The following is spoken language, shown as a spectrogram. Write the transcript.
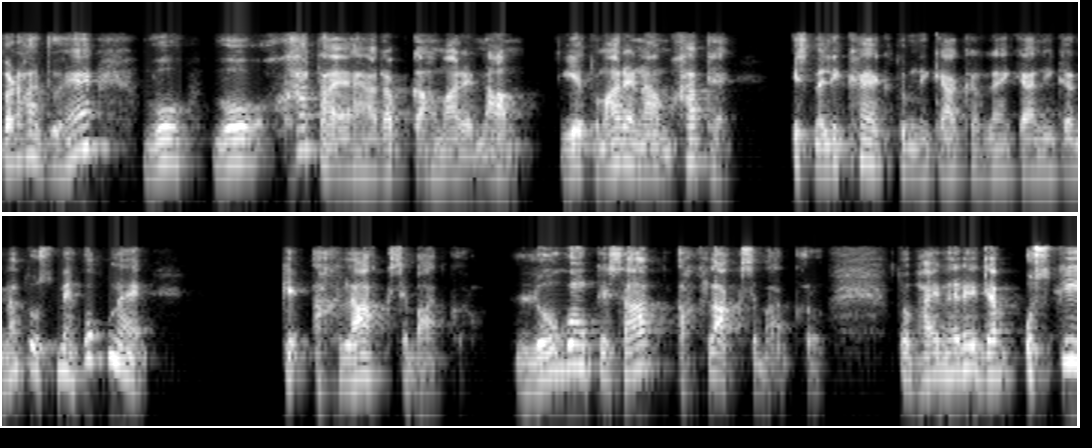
بڑا جو ہے، وہ وہ خط آیا ہے رب کا ہمارے نام، یہ تمہارے نام خط ہے۔ اس میں لکھا ہے کہ تم نے کیا کرنا ہے، کیا نہیں کرنا، تو اس میں حکم ہے کہ اخلاق سے بات کرو، لوگوں کے ساتھ اخلاق سے بات کرو۔ تو بھائی میرے، جب اس کی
